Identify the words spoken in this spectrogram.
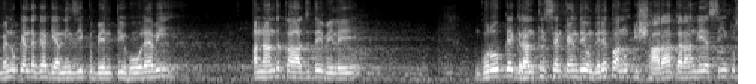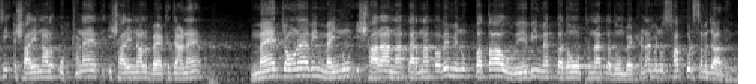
ਮੈਨੂੰ ਕਹਿਣ ਲੱਗਾ ਗਿਆਨੀ ਜੀ ਇੱਕ ਬੇਨਤੀ ਹੋਰ ਹੈ ਵੀ ਆਨੰਦ ਕਾਰਜ ਦੇ ਵੇਲੇ ਗੁਰੂ ਕੇ ਗ੍ਰੰਥੀ ਸਿੰਘ ਕਹਿੰਦੇ ਹੁੰਦੇ ਨੇ, ਤੁਹਾਨੂੰ ਇਸ਼ਾਰਾ ਕਰਾਂਗੇ ਅਸੀਂ, ਤੁਸੀਂ ਇਸ਼ਾਰੇ ਨਾਲ ਉੱਠਣਾ ਹੈ ਤੇ ਇਸ਼ਾਰੇ ਨਾਲ ਬੈਠ ਜਾਣਾ ਹੈ। ਮੈਂ ਚਾਹਣਾ ਵੀ ਮੈਨੂੰ ਇਸ਼ਾਰਾ ਨਾ ਕਰਨਾ ਪਵੇ, ਮੈਨੂੰ ਪਤਾ ਹੋਵੇ ਵੀ ਮੈਂ ਕਦੋਂ ਉੱਠਣਾ, ਕਦੋਂ ਬੈਠਣਾ, ਮੈਨੂੰ ਸਭ ਕੁਝ ਸਮਝਾ ਦਿਓ।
